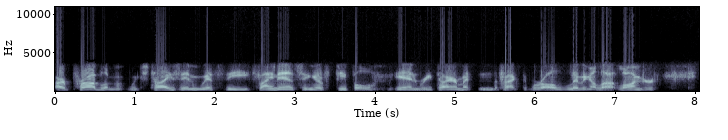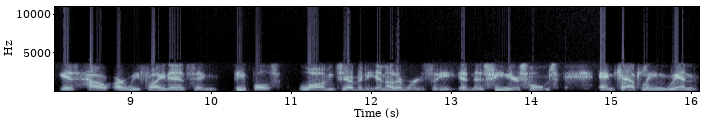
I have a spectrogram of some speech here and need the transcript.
our problem, which ties in with the financing of people in retirement and the fact that we're all living a lot longer, is how are we financing people's longevity? In other words, the in the seniors' homes. And Kathleen Wynne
